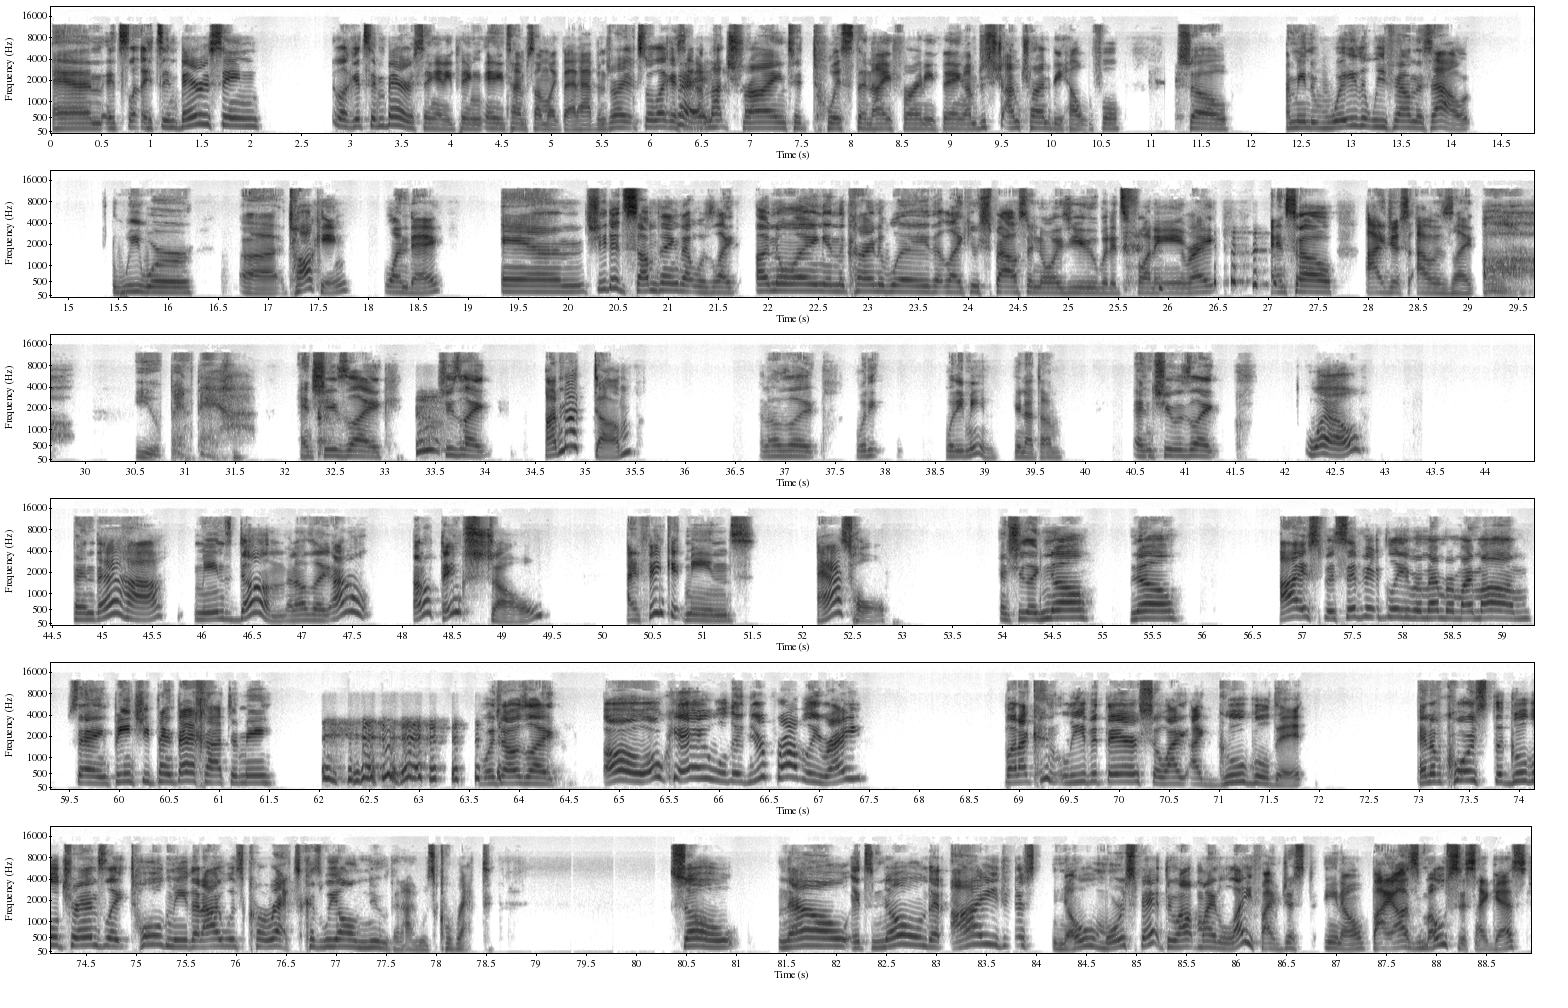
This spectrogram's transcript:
And it's like it's embarrassing. Look, it's embarrassing anything anytime something like that happens, right? So like I said, I'm not trying to twist the knife or anything. I'm just I'm trying to be helpful. So I mean the way that we found this out, we were uh talking one day and she did something that was like annoying in the kind of way that like your spouse annoys you, but it's funny, right? And so I just I was like, oh, you pendeja. And she's like, she's like, I'm not dumb. And I was like, what do you what do you mean you're not dumb? And she was like, Well, pendeja means dumb. And I was like, I don't I don't think so. I think it means asshole. And she's like, No, no. I specifically remember my mom saying pinche pendeja to me. Which I was like, oh, okay. Well, then you're probably right. But I couldn't leave it there. So I, I Googled it. And of course, the Google Translate told me that I was correct because we all knew that I was correct. So now it's known that I just know more Spanish throughout my life. I've just, you know, by osmosis, I guess,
